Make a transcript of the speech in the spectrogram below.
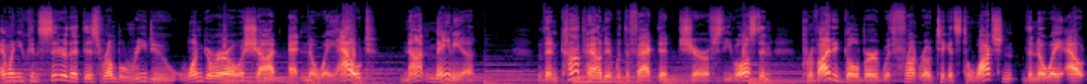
And when you consider that this Rumble redo won Guerrero a shot at No Way Out, not Mania, then compound it with the fact that Sheriff Steve Austin provided Goldberg with front row tickets to watch the No Way Out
